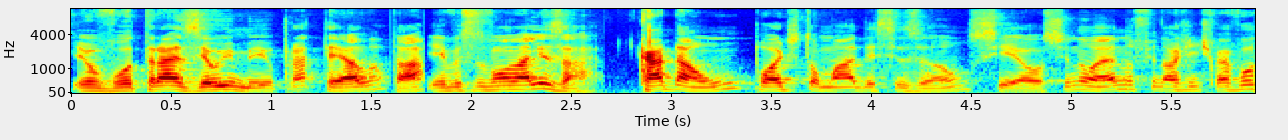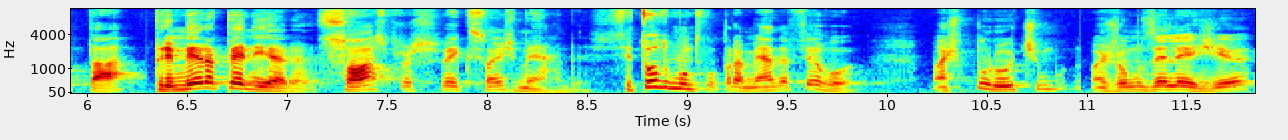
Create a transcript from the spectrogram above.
Eu vou trazer o e-mail para a tela, tá? E aí vocês vão analisar. Cada um pode tomar a decisão se é ou se não é. No final a gente vai votar. Primeira peneira, só as prospecções merdas. Se todo mundo for para merda, ferrou. Mas por último, nós vamos eleger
